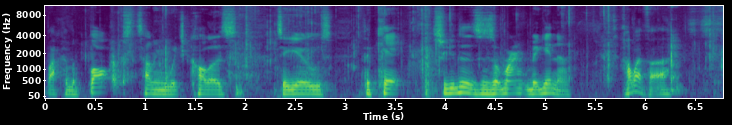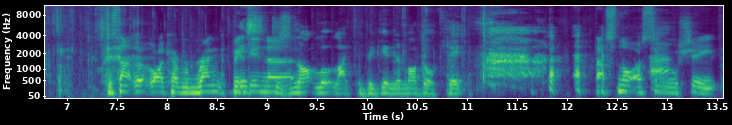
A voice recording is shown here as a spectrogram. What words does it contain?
back of the box telling you which colours to use, the kit. So you can do this as a rank beginner. However, Does that look like a rank beginner? this does not look like a beginner model kit. That's not a single sheet.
